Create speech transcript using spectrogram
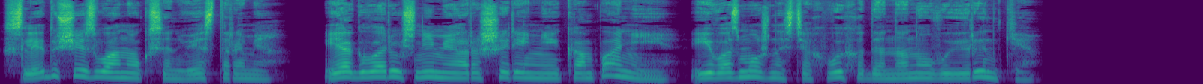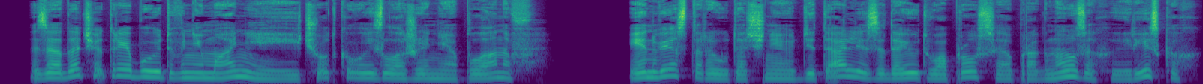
Следующий звонок с инвесторами. Я говорю с ними о расширении компании и возможностях выхода на новые рынки. Задача требует внимания и четкого изложения планов. Инвесторы уточняют детали, задают вопросы о прогнозах и рисках.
